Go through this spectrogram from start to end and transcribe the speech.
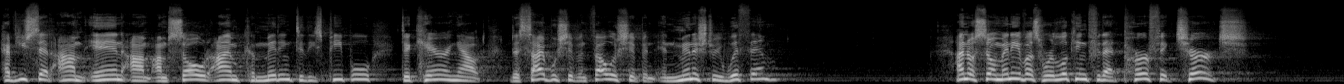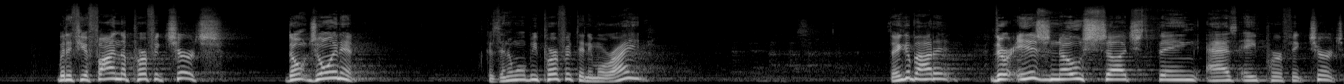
Have you said, I'm in, I'm, I'm sold, I'm committing to these people, to carrying out discipleship and fellowship and, and ministry with them? I know so many of us were looking for that perfect church. But if you find the perfect church, don't join it because then it won't be perfect anymore, right? Think about it. There is no such thing as a perfect church.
